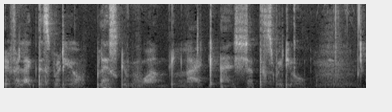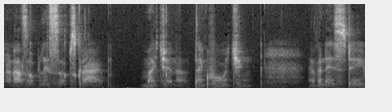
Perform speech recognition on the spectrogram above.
If you like this video please give me one like and share this video. And also please subscribe my channel. Thank you for watching. Have a nice day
